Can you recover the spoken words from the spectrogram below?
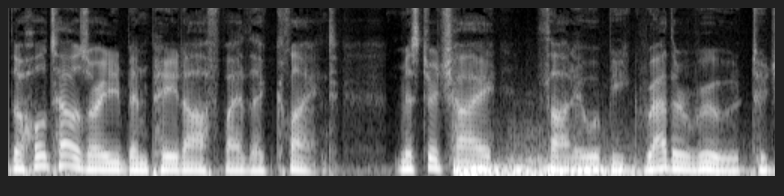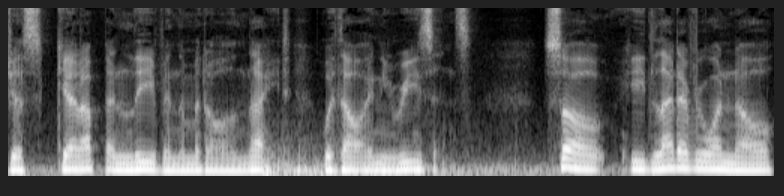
the hotel has already been paid off by the client. Mr. Chai thought it would be rather rude to just get up and leave in the middle of the night without any reasons. So he let everyone know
